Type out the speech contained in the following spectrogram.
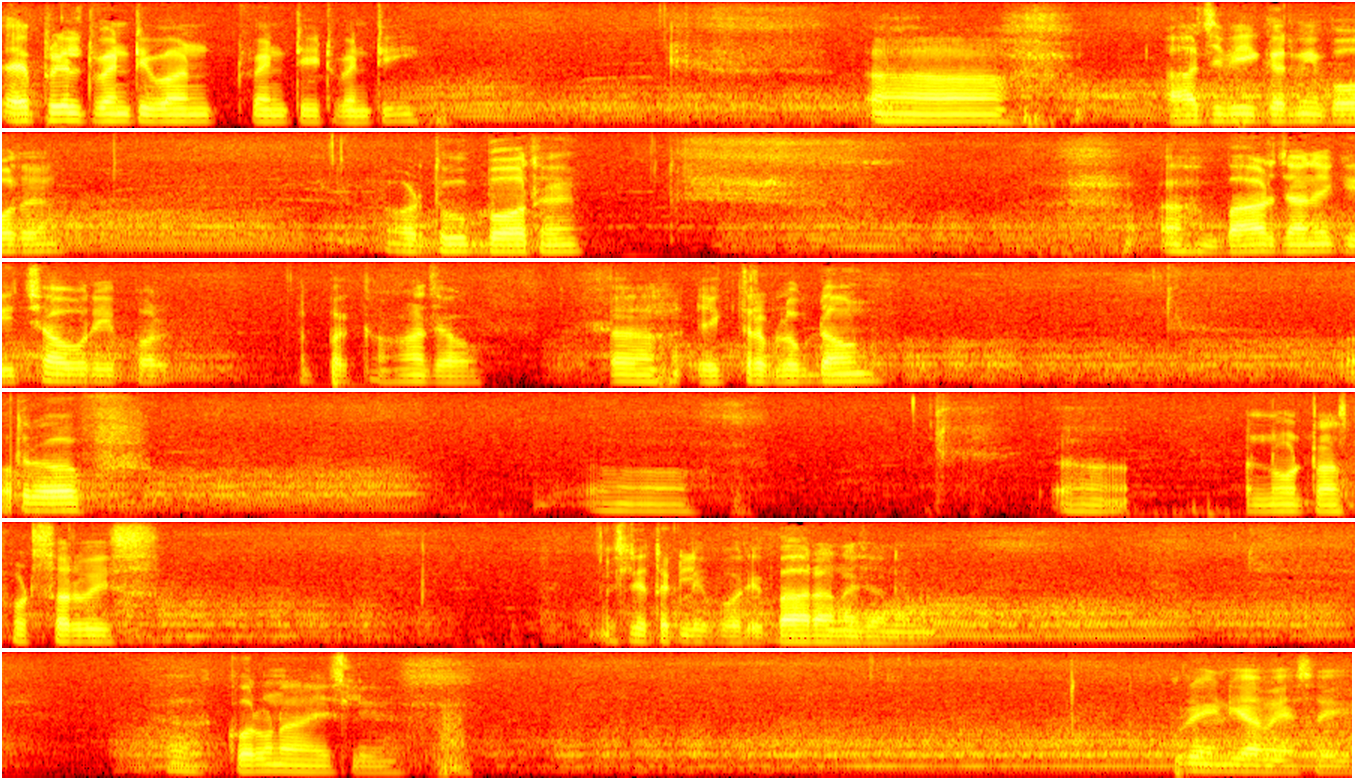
Twenty one twenty twenty आज भी गर्मी बहुत है और धूप बहुत है। बाहर जाने की इच्छा हो रही पर पर कहाँ जाओ? आ, एक तरफ़ लॉकडाउन तरफ़ नो ट्रांसपोर्ट सर्विस इसलिए तकलीफ़ हो रही, बाहर आना जाने में। कोरोना है इसलिए। पूरे इंडिया में ऐसा ही।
